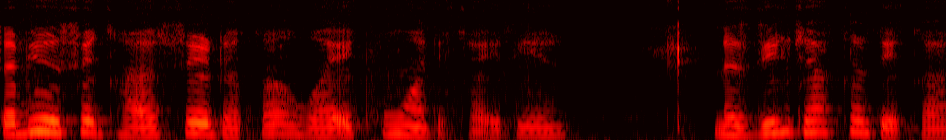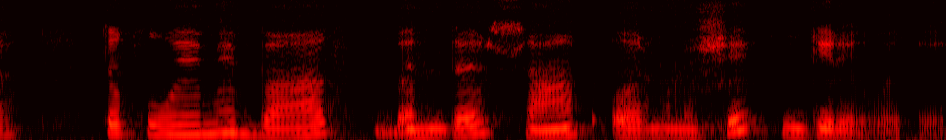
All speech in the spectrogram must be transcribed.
तभी उसे घास से ढका हुआ एक कुआँ दिखाई दिया। नज़दीक जाकर देखा तो कुएँ में बाघ, बंदर, सांप और मनुष्य गिरे हुए थे।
